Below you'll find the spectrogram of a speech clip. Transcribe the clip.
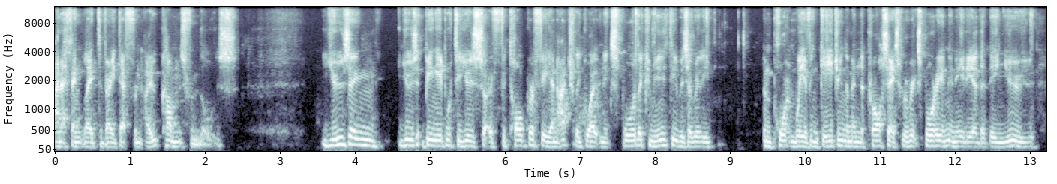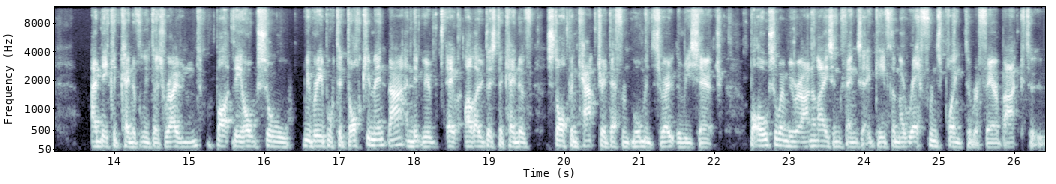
and I think led to very different outcomes from those. Using, use, being able to use sort of photography and actually go out and explore the community was a really important way of engaging them in the process. We were exploring an area that they knew and they could kind of lead us round, but they also, we were able to document that and it, allowed us to kind of stop and capture different moments throughout the research. But also when we were analysing things, it gave them a reference point to refer back to,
